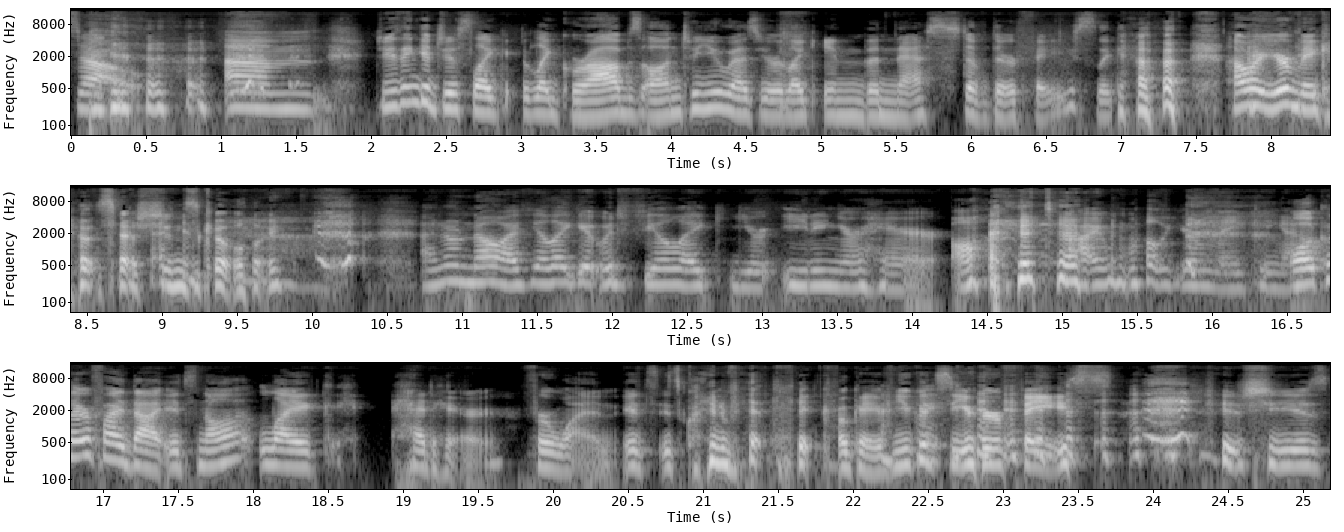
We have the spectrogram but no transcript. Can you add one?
So, um, do you think it just like like grabs onto you as you're like in the nest of their face? Like, how, how are your makeout sessions going? I don't know. I feel like it would feel like you're eating your hair all the time while you're making it. Well, I'll clarify that it's not like head hair for one. It's it's quite a bit thick. Okay, if you could see her face, she is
